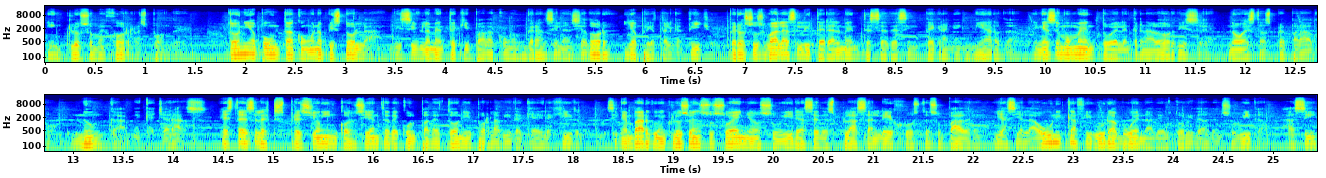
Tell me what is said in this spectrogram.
Incluso mejor responde. Tony apunta con una pistola, visiblemente equipada con un gran silenciador, y aprieta el gatillo, pero sus balas literalmente se desintegran en mierda. En ese momento el entrenador dice, no estás preparado, nunca me callarás. Esta es la expresión inconsciente de culpa de Tony por la vida que ha elegido. Sin embargo, incluso en sus sueños su ira se desplaza lejos de su padre y hacia la única figura buena de autoridad en su vida. Así,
